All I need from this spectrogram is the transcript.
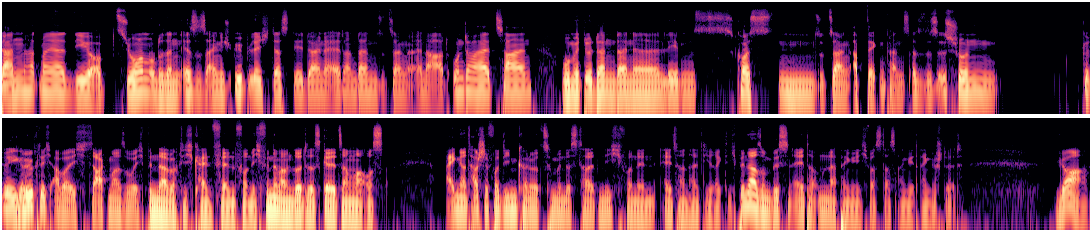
dann hat man ja die Option oder dann ist es eigentlich üblich, dass dir deine Eltern dann sozusagen eine Art Unterhalt zahlen, womit du dann deine Lebenskosten sozusagen abdecken kannst. Also das ist schon geregelt. möglich, aber ich sag mal so, ich bin da wirklich kein Fan von. Ich finde, man sollte das Geld, sagen wir mal, aus eigener Tasche verdienen können oder zumindest halt nicht von den Eltern halt direkt. Ich bin da so ein bisschen elternunabhängig, was das angeht, eingestellt. Ja,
